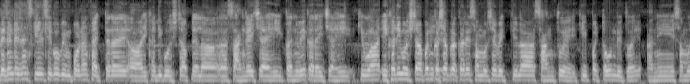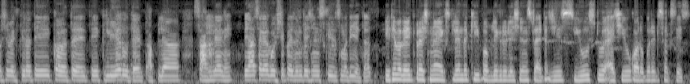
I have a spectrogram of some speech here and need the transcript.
presentation skills हे खूप इम्पॉर्टंट फॅक्टर आहे. एखादी गोष्ट आपल्याला सांगायची आहे कन्वे करायची आहे किंवा एखादी गोष्ट आपण कशा प्रकारे समोरच्या व्यक्तीला सांगतोय ती पटवून देतोय आणि समोरच्या व्यक्तीला ते कळतंय ते क्लिअर होत आहेत आपल्या सांगण्याने. ह्या सगळ्या गोष्टी प्रेझेंटेशन स्किल्समध्ये येतात. इथे बघा एक प्रश्न explain the key public relation strategies use to achieve corporate success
